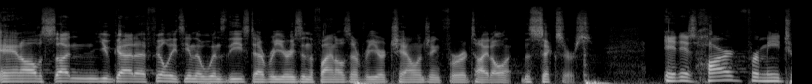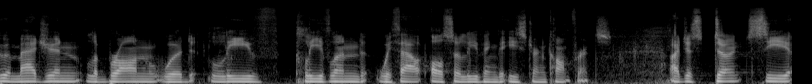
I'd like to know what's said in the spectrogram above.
and all of a sudden you've got a Philly team that wins the East every year. He's in the finals every year, challenging for a title. The Sixers. It is hard for me to imagine LeBron would leave Cleveland without also leaving the Eastern Conference. I just don't see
